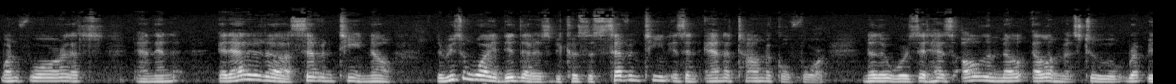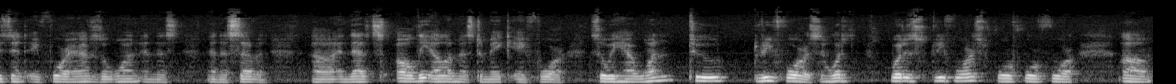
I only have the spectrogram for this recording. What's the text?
1 4, that's, and then it added uh, 17. Now, the reason why it did that is because the 17 is an anatomical 4. In other words, it has all the elements to represent a 4. It has a 1 and, this, and a 7 uh, and that's all the elements to make a 4. So we have 1, 2, 3 fours. And what, what is 3 fours? 4, 4, 4. Um,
